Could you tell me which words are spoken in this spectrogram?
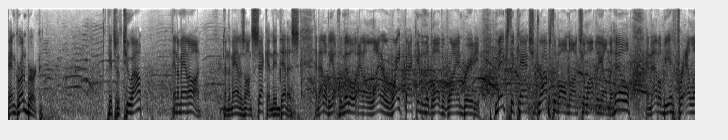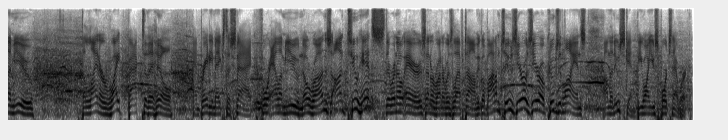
Ben Grunberg hits with two out and a man on. And the man is on second in Dennis. And that'll be up the middle and a liner right back into the glove of Ryan Brady. Makes the catch, drops the ball nonchalantly on the hill, and that'll be it for LMU the liner right back to the hill, and Brady makes the snag. For LMU, no runs on two hits. There were no errors, and a runner was left on. We go bottom two, 0 0 Cougs and Lions on the Nu Skin, BYU Sports Network.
